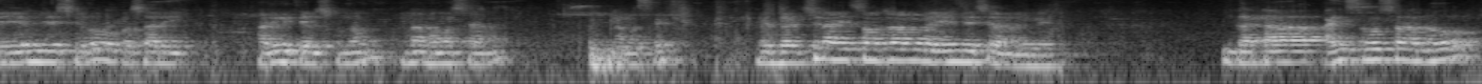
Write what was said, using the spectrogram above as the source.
ఏం చేసారో ఒకసారి అడిగి తెలుసుకుందాం. అన్న నమస్తే అన్న. నమస్తే. మీరు గడిచిన ఐదు సంవత్సరాలలో ఏం చేశారు మీరు గత ఐదు సంవత్సరాల్లో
